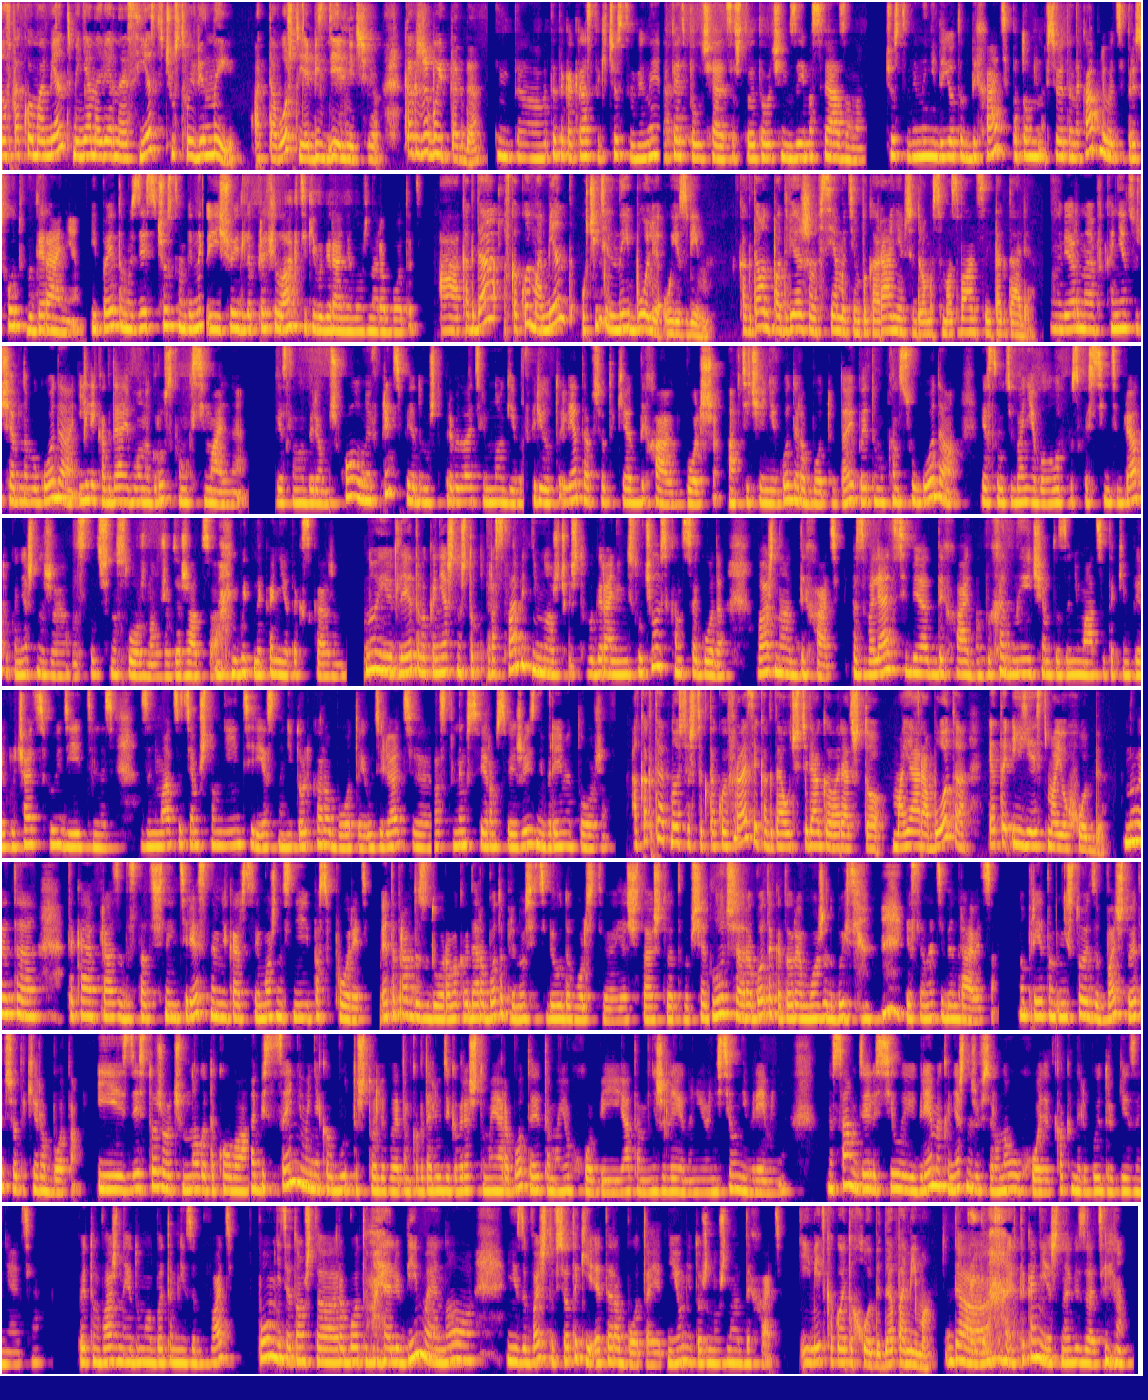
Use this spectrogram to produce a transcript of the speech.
Но в такой момент меня, наверное, съест чувство вины от того, что я бездельничаю. Как же быть тогда? Да, вот это как раз-таки чувство вины. Опять получается, что это очень взаимосвязано. Чувство вины не дает отдыхать, потом все это накапливается, происходит выгорание. И поэтому здесь с чувством вины еще и для профилактики выгорания нужно работать. А когда, в какой момент учитель наиболее уязвим? Когда он подвержен всем этим выгораниям, синдрому самозванца и так далее? Наверное, в конец учебного года или когда его нагрузка максимальная. Если мы берем школу, ну и в принципе, я думаю, что преподаватели многие в период лета все-таки отдыхают больше, а в течение года работают, да, и поэтому к концу года, если у тебя не было отпуска с сентября, то, конечно же, достаточно сложно уже держаться, быть на коне, так скажем. Ну и для этого, конечно, чтобы расслабить немножечко, чтобы выгорание не случилось в конце года, важно отдыхать, позволять себе отдыхать, в выходные чем-то заниматься таким, переключать свою деятельность, заниматься тем, что мне интересно, не только работой, уделять э, остальным сферам своей жизни время тоже. А как ты относишься к такой фразе, когда учителя говорят, что моя работа — это и есть мое хобби? Ну, это такая фраза достаточно интересная, мне кажется, и можно с ней поспорить. Это правда здорово, когда работа приносит тебе удовольствие. Я считаю, что это вообще лучшая работа, которая может быть, если она тебе нравится но при этом не стоит забывать, что это все-таки работа. И здесь тоже очень много такого обесценивания, как будто что ли в этом, когда люди говорят, что моя работа — это мое хобби, и я там не жалею на нее ни сил, ни времени. На самом деле силы и время, конечно же, все равно уходят, как и на любые другие занятия. Поэтому важно, я думаю, об этом не забывать. Помнить о том, что работа моя любимая, но не забывать, что все-таки это работа, и от нее мне тоже нужно отдыхать. И иметь какое-то хобби, да, помимо? Да, это, конечно, обязательно.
